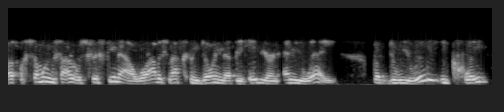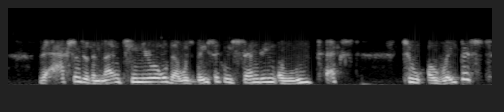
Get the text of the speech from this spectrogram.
uh, someone who thought it was 15 now. We're obviously not condoning that behavior in any way. But do we really equate the actions of a 19 year old that was basically sending a lewd text to a rapist?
